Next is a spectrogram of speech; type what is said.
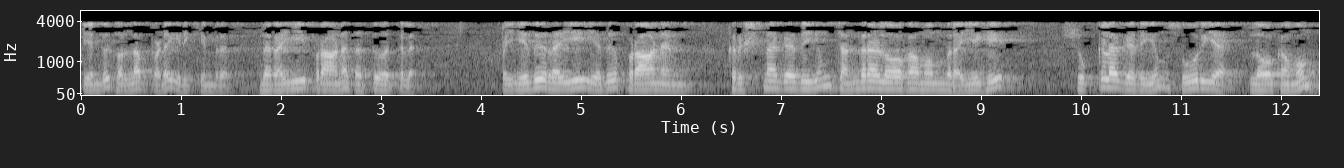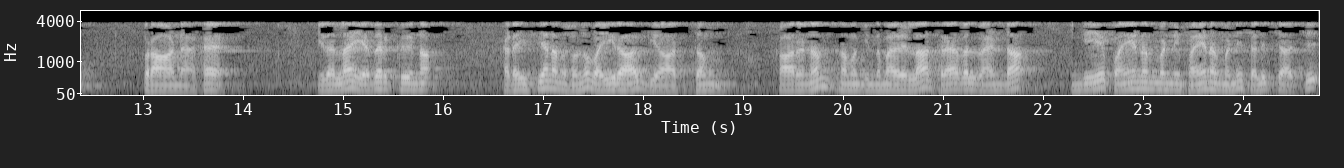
என்று சொல்லப்பட இருக்கின்றது. இந்த ரயி பிராண தத்துவத்துல. இப்ப எது ரயி எது பிராணன்? கிருஷ்ணகதியும் சந்திரலோகமும் ரயிகி சுக்லகதியும் சூரிய லோகமும் பிராணக. இதெல்லாம் எதற்குனா கடைசியா நம்ம சொல்லணும் வைராகியார்த்தம் காரணம் நமக்கு இந்த மாதிரி எல்லாம் டிராவல் வேண்டாம். இங்கேயே பயணம் பண்ணி பயணம் பண்ணி சலிச்சாச்சு.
